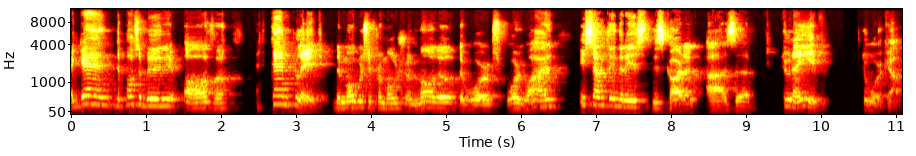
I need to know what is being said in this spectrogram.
Again, the possibility of a template democracy promotion model that works worldwide is something that is discarded as uh, too naive to work out.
